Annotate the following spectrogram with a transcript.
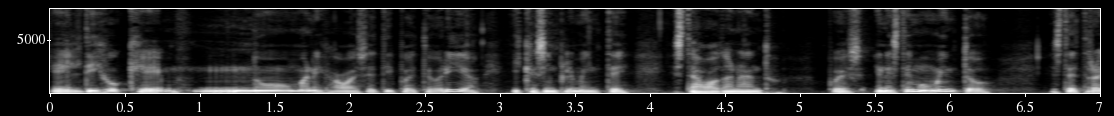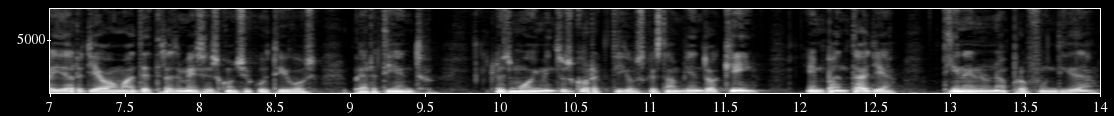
Él dijo que no manejaba ese tipo de teoría y que simplemente estaba ganando. Pues en este momento este trader lleva más de tres meses consecutivos perdiendo. Los movimientos correctivos que están viendo aquí en pantalla tienen una profundidad.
